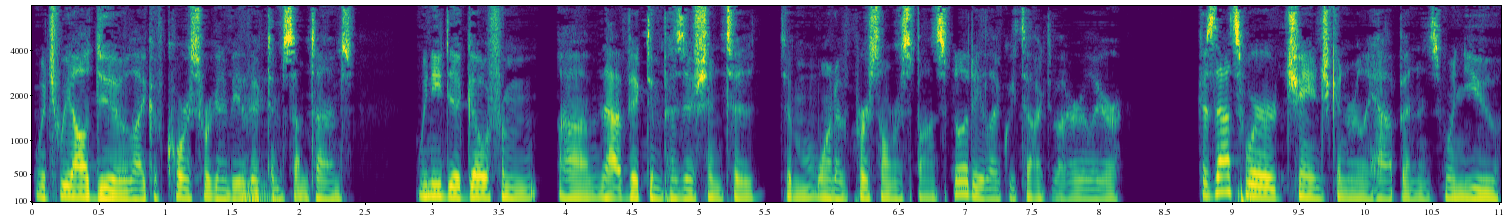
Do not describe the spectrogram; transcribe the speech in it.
which we all do. Like, of course, we're going to be a Mhm. victim sometimes. We need to go from um, that victim position to to one of personal responsibility, like we talked about earlier, because that's where change can really happen. Is when you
